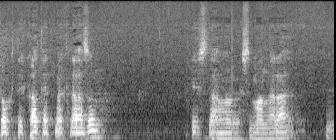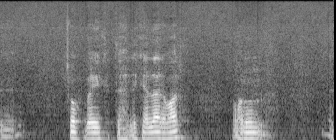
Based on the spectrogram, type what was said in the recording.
çok dikkat etmek lazım. İslam'a, Müslümanlara e, çok büyük tehlikeler var. Onun e,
